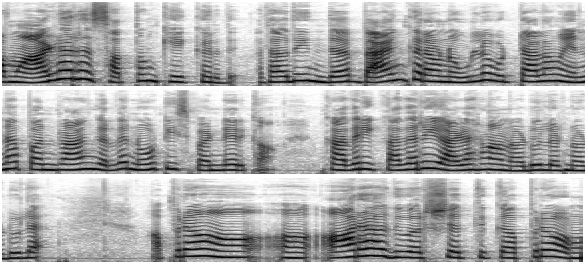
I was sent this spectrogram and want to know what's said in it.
அவன் அழற சத்தம் கேட்குறது அதாவது இந்த பேங்கர் அவனை உள்ளே விட்டாலும் அவன் என்ன பண்ணுறாங்கிறத நோட்டீஸ் பண்ணிட்டே இருக்கான். கதறி கதறி அழகான் நடுவில் நடுவில். அப்புறம் ஆறாவது வருஷத்துக்கு அப்புறம்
